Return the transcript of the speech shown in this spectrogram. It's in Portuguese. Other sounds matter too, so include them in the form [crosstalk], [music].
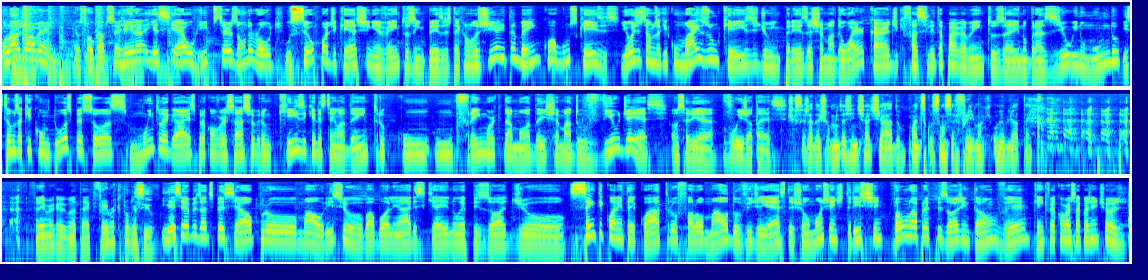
Olá, jovem! Eu sou o Gabs Ferreira e esse é o Hipsters on the Road, o seu podcast em eventos e empresas de tecnologia e também com alguns cases. E hoje estamos aqui com mais um case de uma empresa chamada Wirecard que facilita pagamentos aí no Brasil e no mundo. E estamos aqui com duas pessoas muito legais para conversar sobre um case que eles têm lá dentro com um framework da moda aí chamado Vue.js, ou seria Vue.js. Acho que você já deixou muita gente chateado com a discussão se é framework ou biblioteca. [laughs] [laughs] Framework é biblioteca. Framework progressivo. E esse é um episódio especial pro Maurício Balboa Linhares, que aí no episódio 144 falou mal do Vue.js, deixou um monte de gente triste. Vamos lá pro episódio então, ver quem que vai conversar com a gente hoje.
